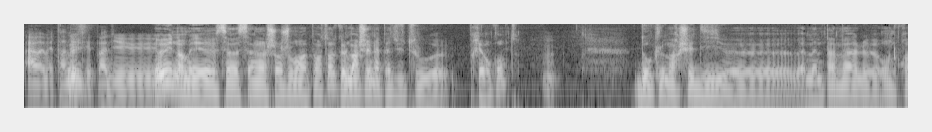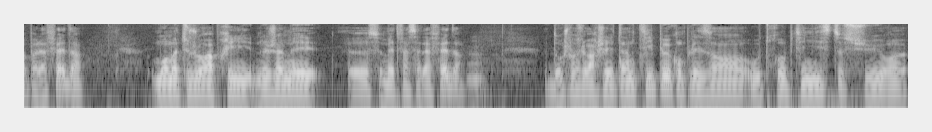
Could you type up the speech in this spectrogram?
Ah oui, mais attendez, c'est pas du. Oui, non, mais c'est un, changement important que le marché n'a pas du tout euh, pris en compte. Mm. Donc le marché dit, bah, même pas mal, on ne croit pas à la Fed. Moi, on m'a toujours appris ne jamais se mettre face à la Fed. Mm. Donc je pense que le marché est un petit peu complaisant ou trop optimiste sur euh,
